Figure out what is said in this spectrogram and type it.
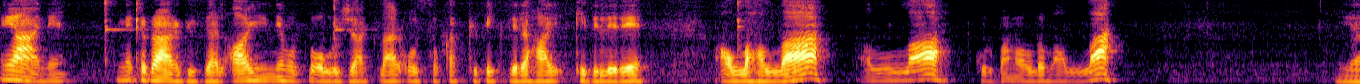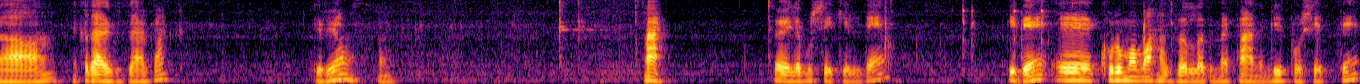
Yani ne kadar güzel. Ay ne mutlu olacaklar o sokak köpekleri, hay, kedileri. Allah Allah. Allah. Kurban oldum Allah. Ya ne kadar güzel bak. Görüyor musun? Heh. Böyle bu şekilde. Bir de e, kuru mama hazırladım efendim bir poşette.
